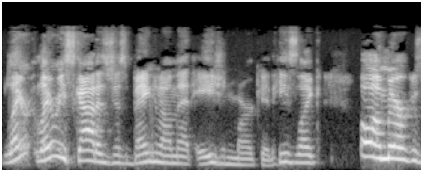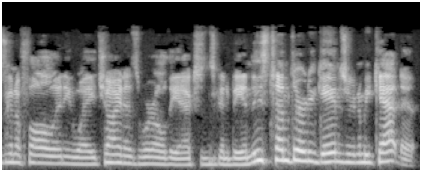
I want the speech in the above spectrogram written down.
Larry, Larry Scott is just banking on that Asian market. He's like, "Oh, America's going to fall anyway. China's where all the action's going to be, and these 10:30 games are going to be catnip."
